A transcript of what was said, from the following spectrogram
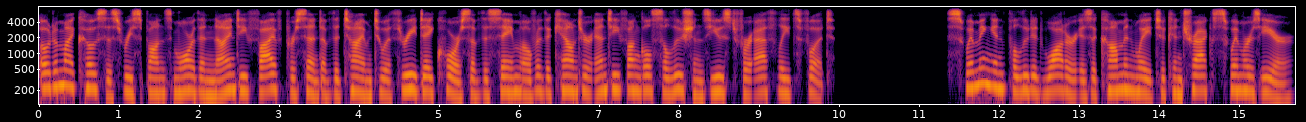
Otomycosis responds more than 95% of the time to a three-day course of the same over-the-counter antifungal solutions used for athlete's foot. Swimming in polluted water is a common way to contract swimmer's ear,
